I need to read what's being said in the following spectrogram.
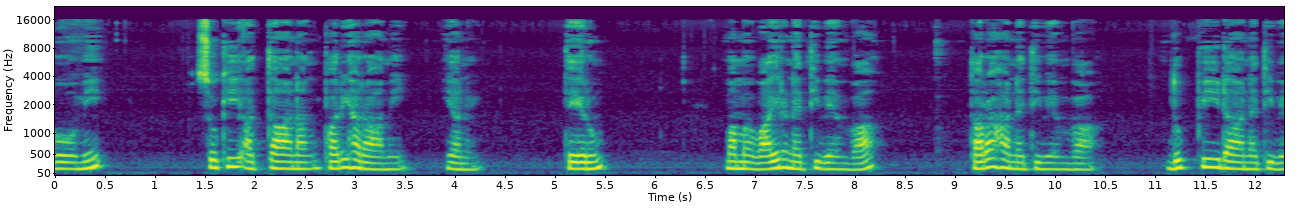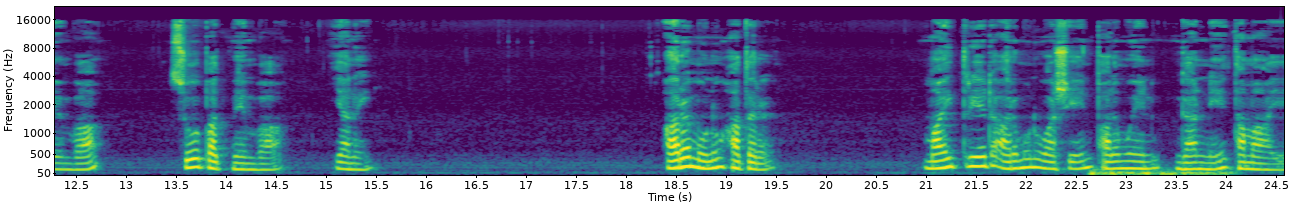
හෝමි සුඛී අත්තානං පරිහරාමි යනුයි. තේරුම් මම වෛර නැති වෙම්වා තරහ නැති වෙම්වා දුක් පීඩා නැති වෙම්වා සුවපත් වෙම්වා යනුයි. අරමුණු හතර මෛත්‍රියට අරමුණු වශයෙන් පළමුවෙන් ගන්නේ තමාය.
